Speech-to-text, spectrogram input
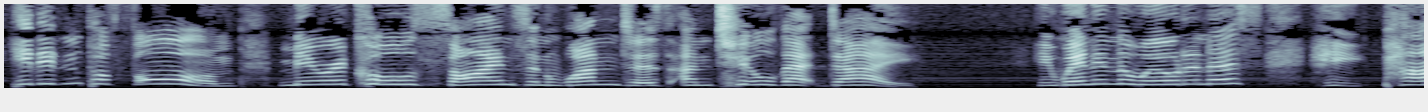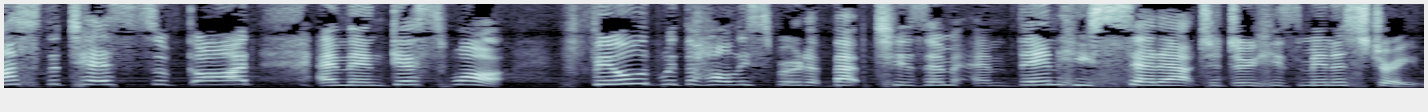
He didn't perform miracles, signs, and wonders until that day. He went in the wilderness, he passed the tests of God, and then guess what? Filled with the Holy Spirit at baptism, and then he set out to do his ministry.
